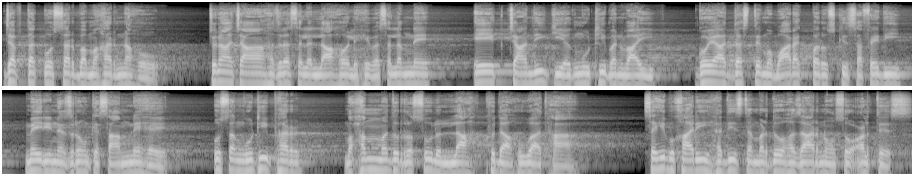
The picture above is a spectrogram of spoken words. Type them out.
جب تک وہ سر بمہر نہ ہو۔ چنانچہ حضرت صلی اللہ علیہ وسلم نے ایک چاندی کی انگوٹھی بنوائی، گویا دست مبارک پر اس کی سفیدی میری نظروں کے سامنے ہے۔ اس انگوٹھی پر محمد الرسول اللہ، خدا ہوا تھا۔ صحیح بخاری حدیث نمبر دو ہزار نو سو اڑتیس۔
